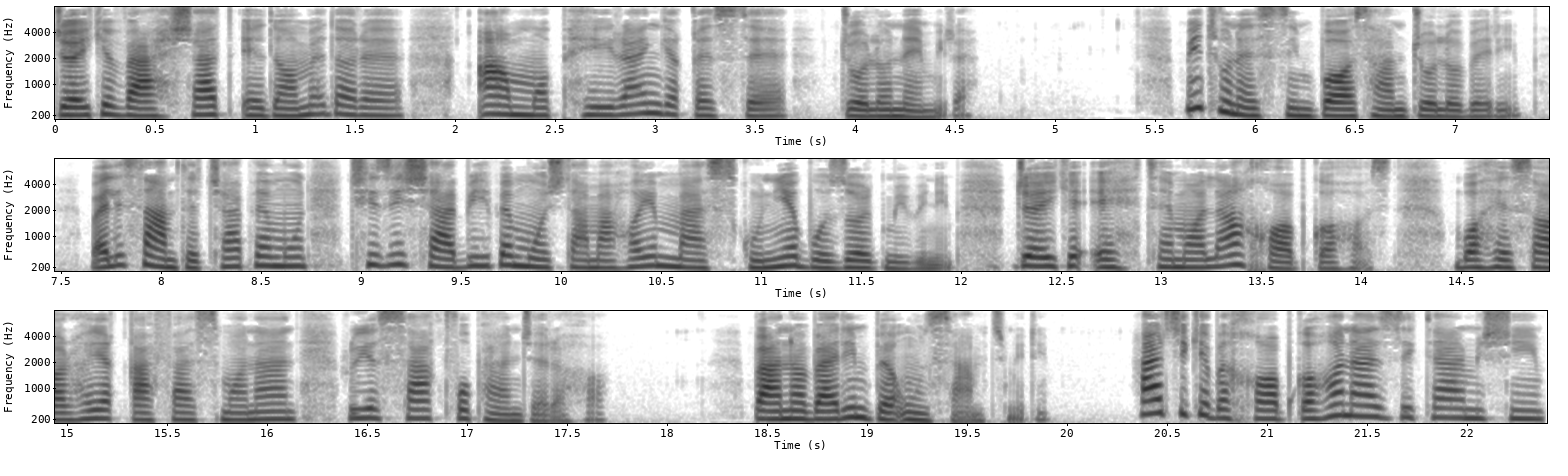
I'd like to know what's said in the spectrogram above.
جایی که وحشت ادامه داره اما پیرنگ قصه جلو نمیره. می‌تونستیم باز هم جلو بریم ولی سمت چپمون چیزی شبیه به مجتمع های مسکونی بزرگ می‌بینیم. جایی که احتمالا خوابگاه هاست. با حسارهای قفس مانند روی سقف و پنجره ها بنابراین به اون سمت میریم. هرچی که به خوابگاه ها نزدیکتر میشیم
